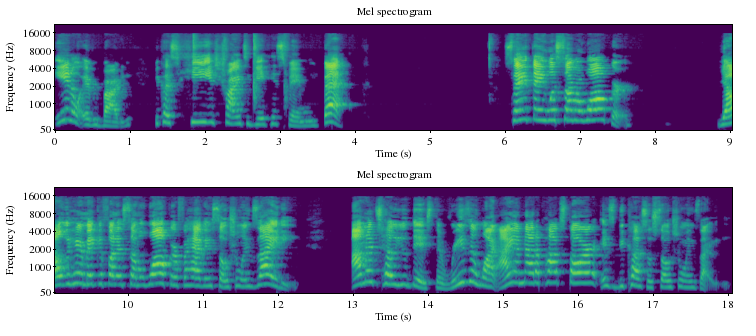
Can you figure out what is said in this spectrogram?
in on everybody because he is trying to get his family back. Same thing with Summer Walker. Y'all over here making fun of Summer Walker for having social anxiety. I'm going to tell you this the reason why I am not a pop star is because of social anxiety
